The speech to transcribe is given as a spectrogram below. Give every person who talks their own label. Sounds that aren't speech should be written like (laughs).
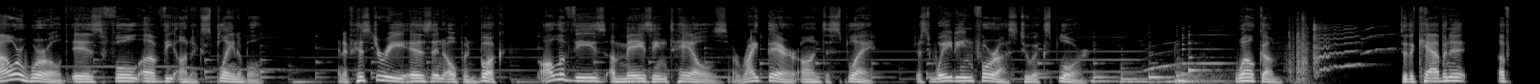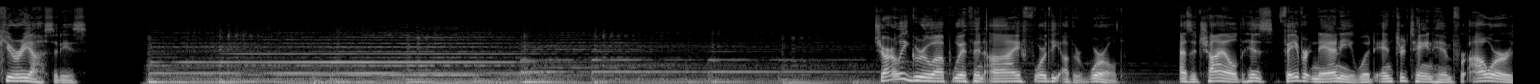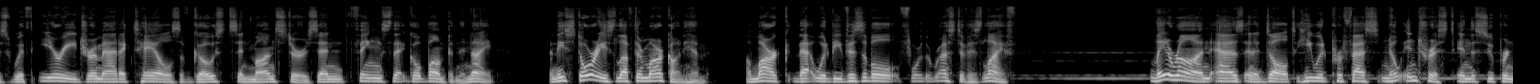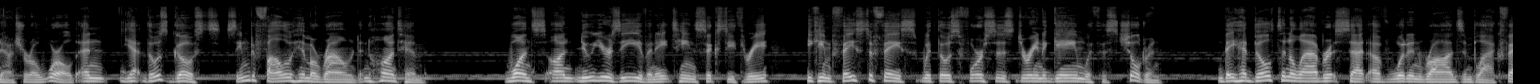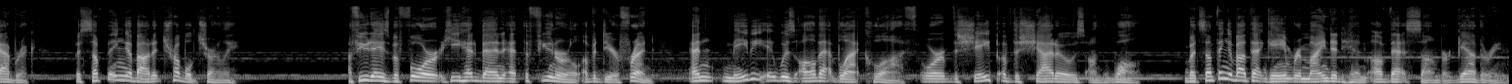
Speaker 1: Our world is full of the unexplainable. And if history is an open book, all of these amazing tales are right there on display, just waiting for us to explore. Welcome to the Cabinet of Curiosities. Charlie grew up with an eye for the other world. As a child, his favorite nanny would entertain him for hours with eerie, dramatic tales of ghosts and monsters and things that go bump in the night. And these stories left their mark on him, a mark that would be visible for the rest of his life. Later on, as an adult, he would profess no interest in the supernatural world, and yet those ghosts seemed to follow him around and haunt him. Once, on New Year's Eve in 1863, he came face to face with those forces during a game with his children. They had built an elaborate set of wooden rods and black fabric, but something about it troubled Charlie. A few days before, he had been at the funeral of a dear friend, and maybe it was all that black cloth or the shape of the shadows on the wall. But something about that game reminded him of that somber gathering.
